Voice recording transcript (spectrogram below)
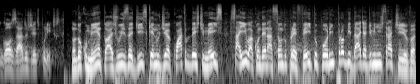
gozar dos direitos políticos. No documento, a juíza diz que no dia 4 deste mês saiu a condenação do prefeito por improbidade administrativa.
